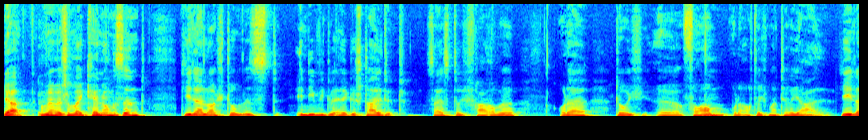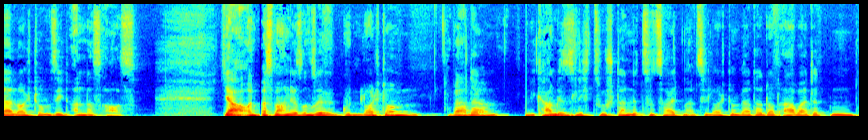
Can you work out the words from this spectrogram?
ja, und wenn wir schon bei Kennung sind, jeder Leuchtturm ist individuell gestaltet, sei es durch Farbe oder durch äh, Form oder auch durch Material. Jeder Leuchtturm sieht anders aus. Ja, und was machen jetzt unsere guten Leuchtturmwärter? Wie kam dieses Licht zustande zu Zeiten, als die Leuchtturmwärter dort arbeiteten?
